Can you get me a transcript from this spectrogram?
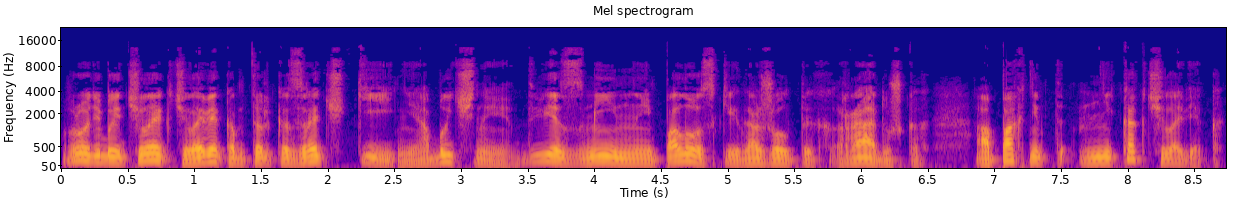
вроде бы человек человеком, только зрачки необычные, две змеиные полоски на желтых радужках, а пахнет не как человек,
